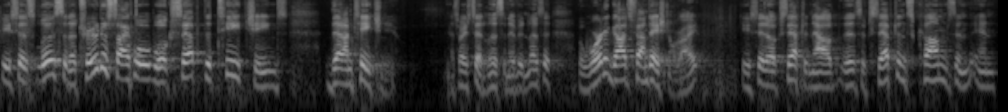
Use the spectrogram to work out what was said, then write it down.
He says, Listen, a true disciple will accept the teachings that I'm teaching you. That's what he said. Listen, if it, listen, the Word of God's foundational, right? He said, oh, accept it. Now, this acceptance comes in, in,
